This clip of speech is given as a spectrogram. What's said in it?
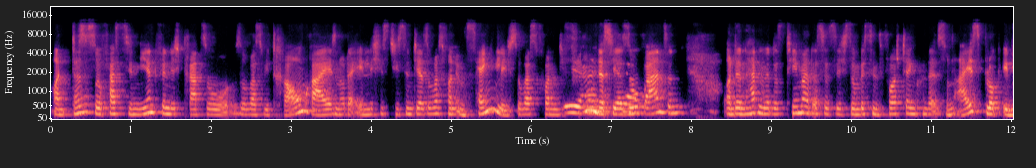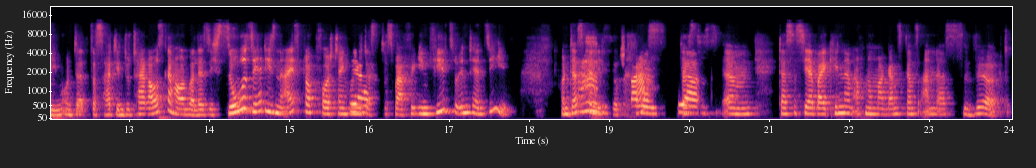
Und das ist so faszinierend, finde ich, gerade so sowas wie Traumreisen oder ähnliches, die sind ja sowas von empfänglich, sowas von, die ja, fühlen das ja, ja, so Wahnsinn. Und dann hatten wir das Thema, dass er sich so ein bisschen vorstellen konnte, da ist so ein Eisblock in ihm. Und das, das, hat ihn total rausgehauen, weil er sich so sehr diesen Eisblock vorstellen konnte, ja. dass das war für ihn viel zu intensiv. Und das ah, finde ich so krass, ja. dass, es, ähm, dass es ja bei Kindern auch nochmal ganz, ganz anders wirkt.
